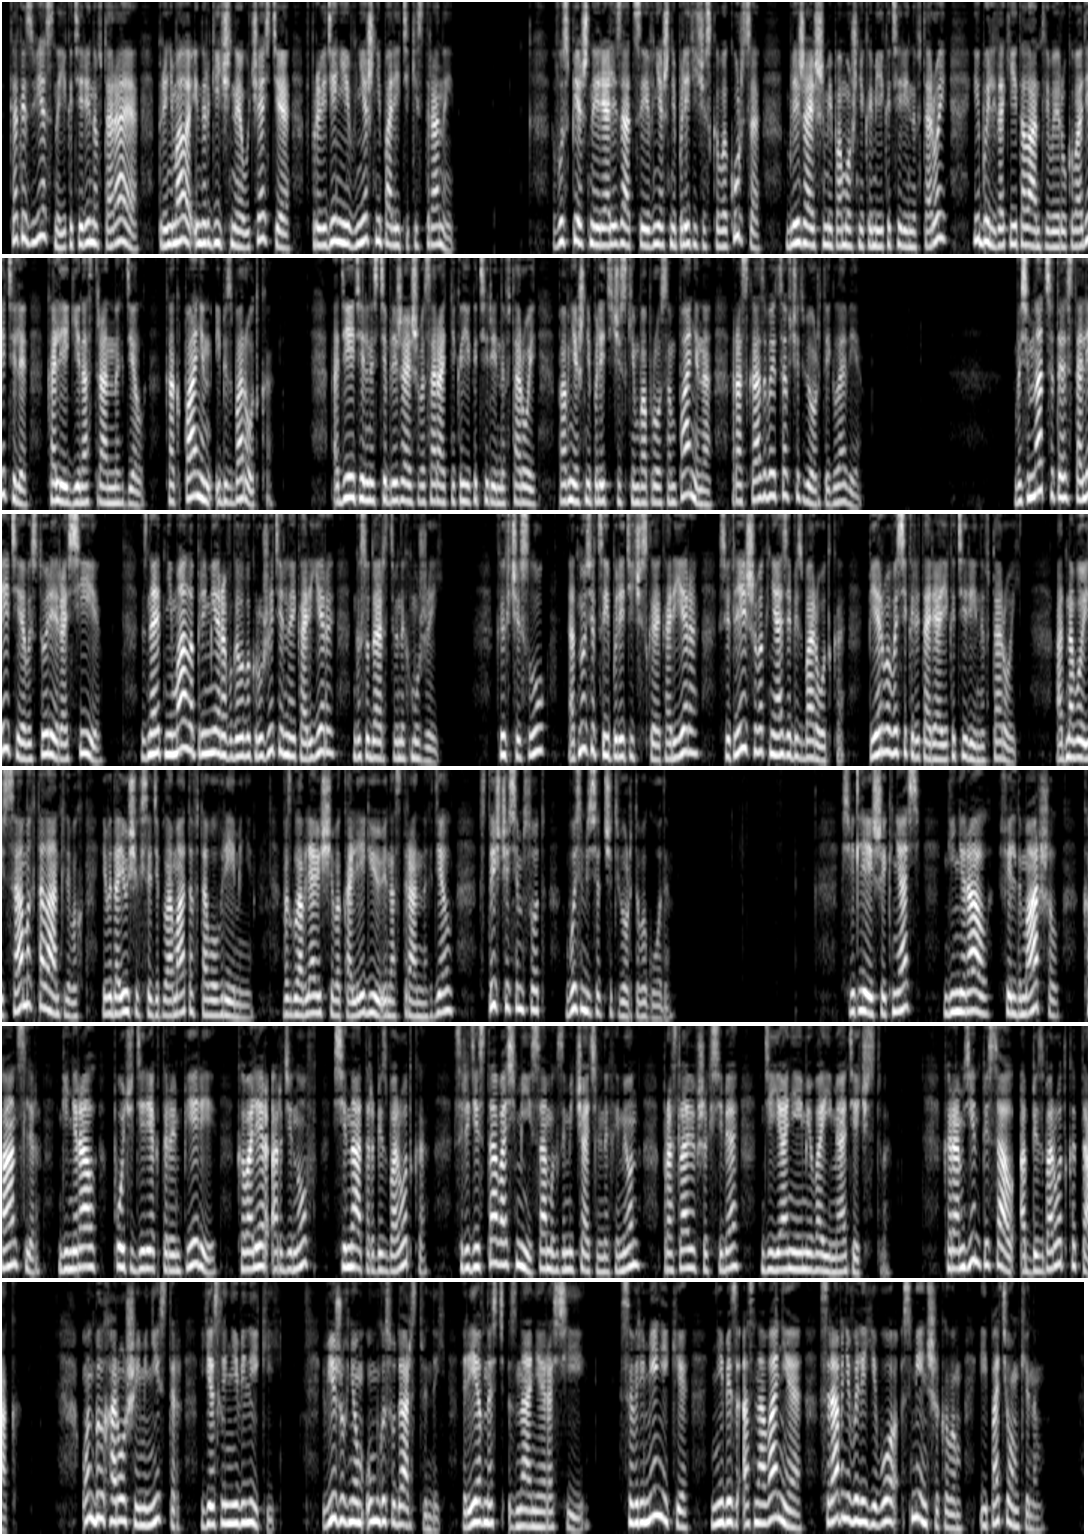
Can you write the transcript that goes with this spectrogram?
Как известно, Екатерина II принимала энергичное участие в проведении внешней политики страны. В успешной реализации внешнеполитического курса ближайшими помощниками Екатерины II и были такие талантливые руководители коллегии иностранных дел, как Панин и Безбородко. О деятельности ближайшего соратника Екатерины II по внешнеполитическим вопросам Панина рассказывается в четвертой главе. XVIII столетие в истории России знает немало примеров головокружительной карьеры государственных мужей. К их числу относится и политическая карьера светлейшего князя Безбородка, первого секретаря Екатерины II, одного из самых талантливых и выдающихся дипломатов того времени – возглавляющего коллегию иностранных дел с 1784 года. светлейший князь, генерал-фельдмаршал, канцлер, генерал-почдиректор империи, кавалер орденов, сенатор Безбородко среди 108 самых замечательных имен, прославивших себя деяниями во имя Отечества. Карамзин писал об Безбородко так. «Он был хороший министр, если не великий. Вижу в нем ум государственный, ревность знания России». Современники не без основания сравнивали его с Меньшиковым и Потемкиным.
